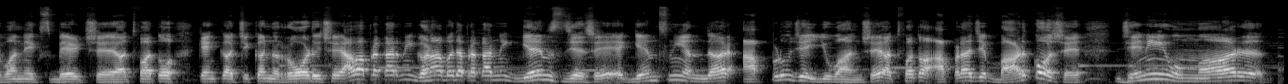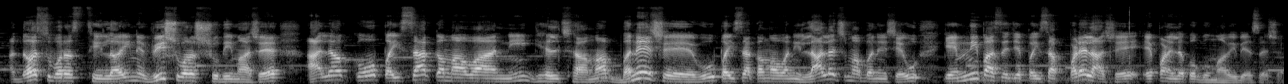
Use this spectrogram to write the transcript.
વન એક્સ બેટ છે, અથવા તો ક્યાંક ચિકન રોડ છે, આવા પ્રકારની ઘણા બધા પ્રકારની ગેમ્સ જે છે, એ ગેમ્સની અંદર આપણું જે યુવાન છે અથવા તો આપણા જે બાળકો છે, જેની ઉંમર દસ વર્ષથી લઈને વીસ વર્ષ સુધીમાં છે, આ લોકો પૈસા કમાવાની ઘેલછામાં બને છે એવું, પૈસા કમાવાની લાલચમાં બને છે એવું કે એમની પાસે જે પૈસા પડેલા છે, એ પણ એ લોકો ગુમાવી બેસે છે.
